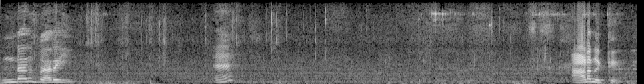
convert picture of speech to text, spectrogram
ഉണ്ടെന്ന് പറയ്. ഏ? ആടെ.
